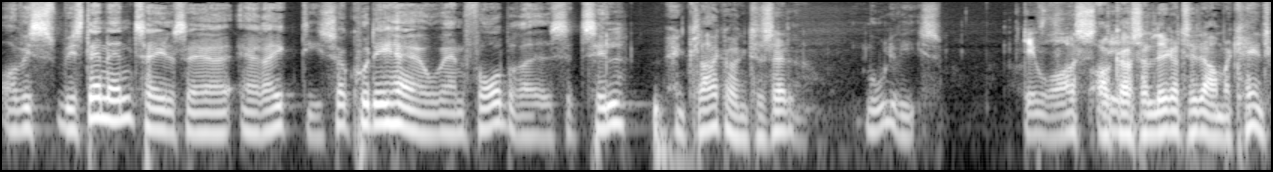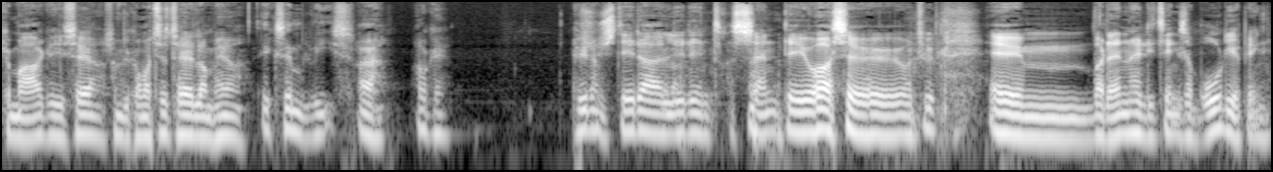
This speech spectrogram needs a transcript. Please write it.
Og hvis, hvis den antagelse er, er rigtig, så kunne det her jo være en forberedelse til... En klargøring til salg. Muligvis. Det er jo også... Og det... gør sig lækker til det amerikanske marked især, som vi kommer til at tale om her. Eksempelvis. Ja, okay. Peter? Jeg synes, det der er lidt interessant, det er jo også, øh, undskyld, øh, hvordan har de tænkt sig at bruge de her penge?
